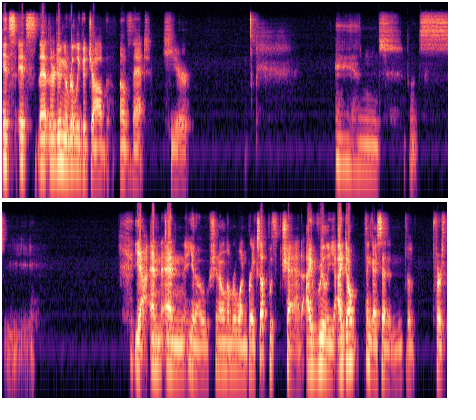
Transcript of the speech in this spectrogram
it's, it's, that they're doing a really good job of that here. And, let's see yeah, and and you know, Chanel number one breaks up with Chad. I really, I don't think I said in the first.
